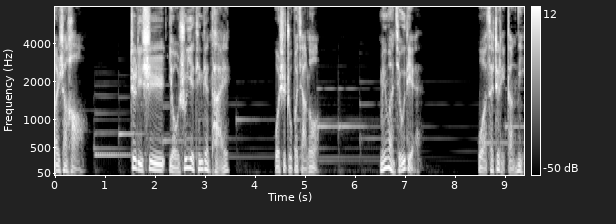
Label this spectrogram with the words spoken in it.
晚上好，这里是有书夜听电台，我是主播贾洛。每晚九点，我在这里等你。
